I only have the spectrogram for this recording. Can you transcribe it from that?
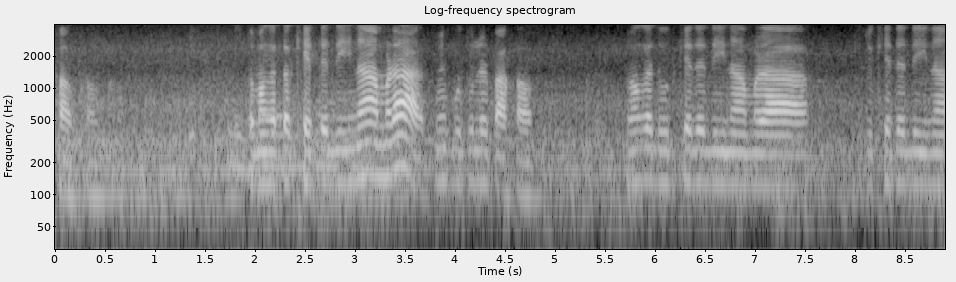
খাও খাও তোমাকে তো খেতে দিই না আমরা, তুমি পুতুলের পা খাও। তোমাকে দুধ খেতে দিই না আমরা, কিছু খেতে দিই না।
